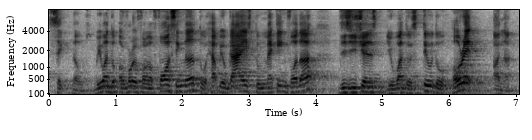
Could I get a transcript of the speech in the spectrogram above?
signals. We want to avoid from the false signal to help you guys to making for the decisions. You want to still to hold it or not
